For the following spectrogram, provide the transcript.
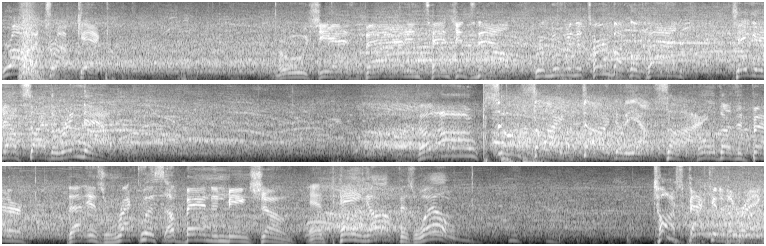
Raw drop kick. Oh, she has bad intentions now. Removing the turnbuckle pad. Taking it outside the ring now. Uh-oh. Suicide dive to the outside. Cole does it better. That is reckless abandon being shown. And paying off as well. Tossed back into the ring.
